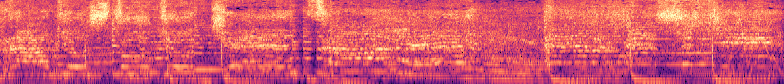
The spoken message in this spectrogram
Radio Studio Centrale RSC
